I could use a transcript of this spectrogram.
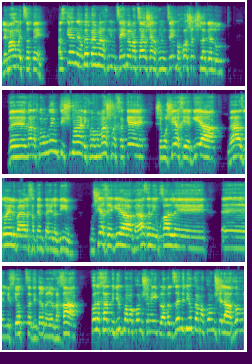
למה הוא מצפה? אז כן, הרבה פעמים אנחנו נמצאים במצב שאנחנו נמצאים בחושך של הגלות, ואנחנו אומרים, תשמע, אני כבר ממש מחכה שמשיח יגיע, ואז לא יהיה לי בעיה לחתן את הילדים. משיח יגיע, ואז אני אוכל אה, אה, לחיות קצת יותר ברווחה. כל אחד בדיוק במקום שמעיק לו, אבל זה בדיוק המקום של לעבור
